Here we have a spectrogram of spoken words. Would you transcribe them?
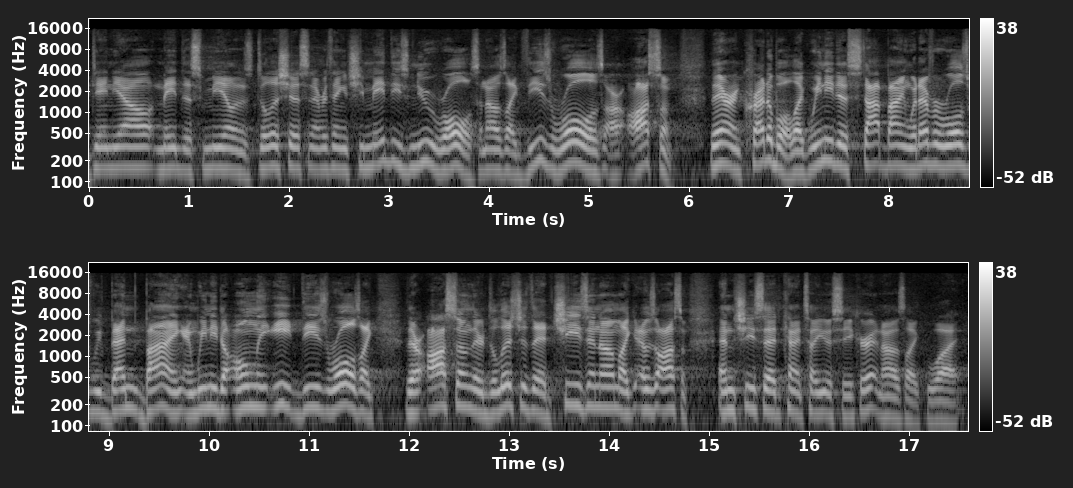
Danielle made this meal and it's delicious and everything. And she made these new rolls. And I was like, these rolls are awesome. They are incredible. Like, we need to stop buying whatever rolls we've been buying and we need to only eat these rolls. Like, they're awesome. They're delicious. They had cheese in them. Like, it was awesome. And she said, Can I tell you a secret? And I was like, What?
